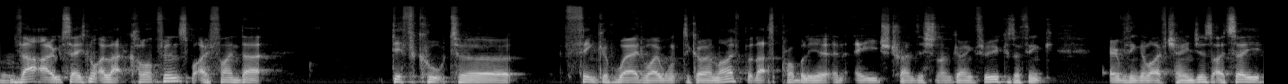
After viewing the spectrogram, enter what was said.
Mm. that. I would say is not a lack of confidence, but I find that difficult to think of where do I want to go in life. But that's probably an age transition I'm going through because I think everything in life changes. I'd say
